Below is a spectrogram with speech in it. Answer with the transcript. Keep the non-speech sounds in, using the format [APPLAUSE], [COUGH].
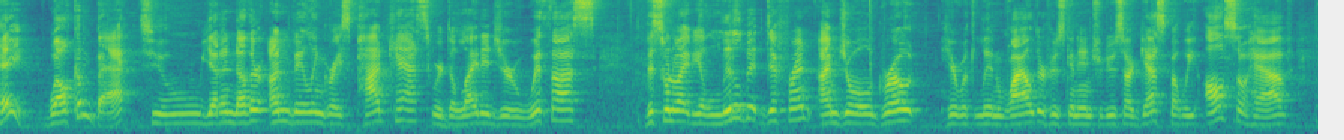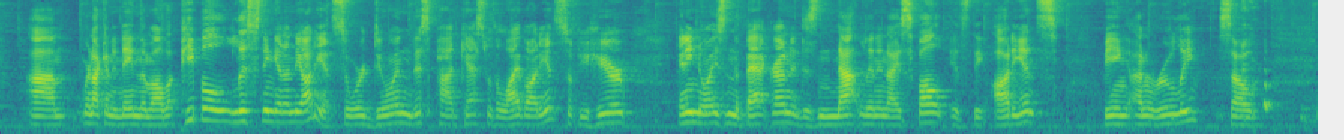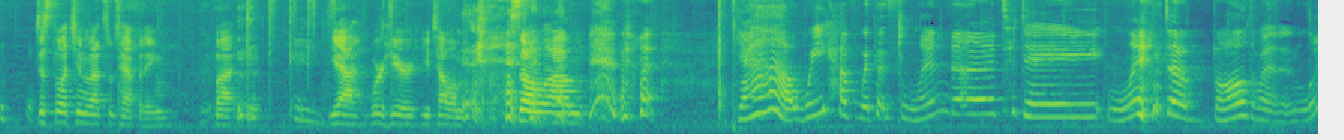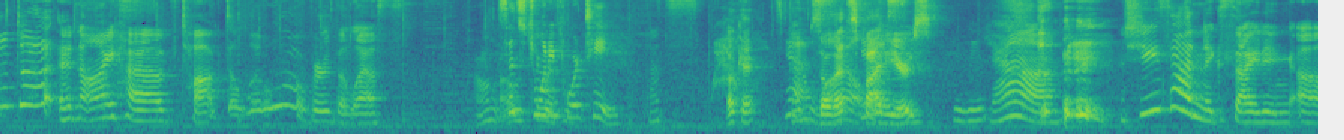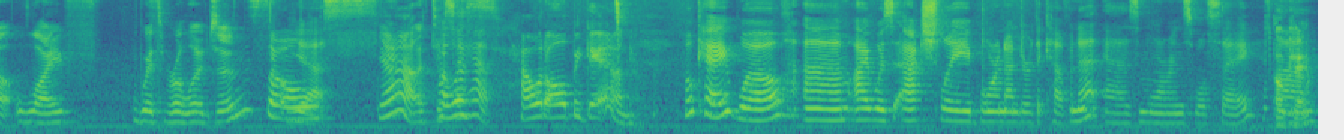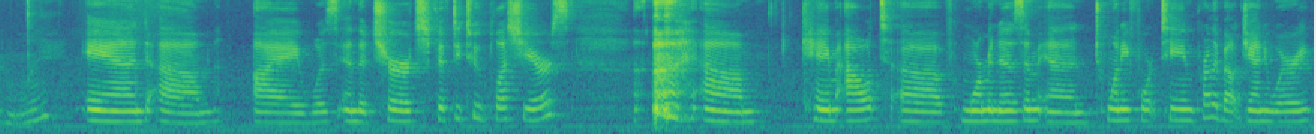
Hey, welcome back to yet another Unveiling Grace podcast. We're delighted you're with us. This one might be a little bit different. I'm Joel Groat here with Lynn Wilder, who's going to introduce our guest, but we also have, um, we're not going to name them all, but people listening in on the audience. So we're doing this podcast with a live audience. So if you hear any noise in the background, it is not Lynn and I's fault, it's the audience being unruly. So [LAUGHS] just to let you know that's what's happening. But yeah, we're here. You tell them. [LAUGHS] So, um, Yeah, we have with us Linda today, Linda Baldwin. And Linda and I have talked a little over the last, I don't know. Since two or three- 2014. That's, okay. Yeah. So that's Wow. five Yes. years. yeah. [CLEARS THROAT] She's had an exciting uh, life with religion. So, Yes. Yeah, tell Yes, I us have. How it all began. Okay, well, um, I was actually born under the covenant, as Mormons will say. Okay. Um, and um, I was in the church 52 plus years. [CLEARS THROAT] um, came out of Mormonism in 2014, probably about January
